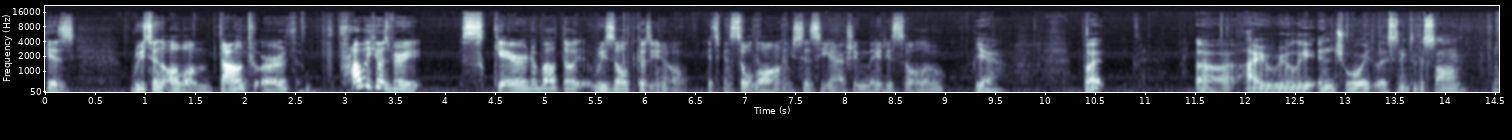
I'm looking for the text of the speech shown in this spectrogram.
his recent album Down to Earth, probably he was very scared about the result because you know it's been so long since he actually made his solo. Yeah, but uh, I really enjoyed listening to the song. Oh.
